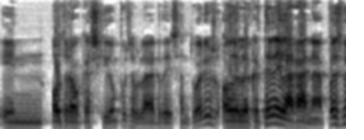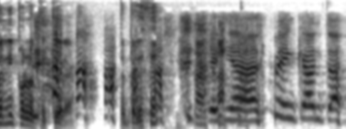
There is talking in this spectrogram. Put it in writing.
en otra ocasión, pues hablar de santuarios o de lo que te dé la gana. Puedes venir por lo que quieras. ¿Te parece? Genial, me encanta.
